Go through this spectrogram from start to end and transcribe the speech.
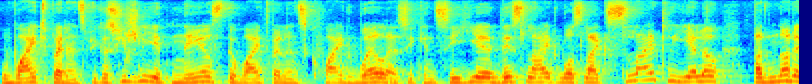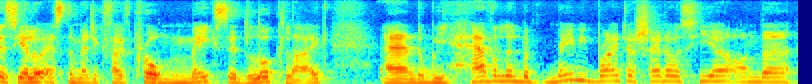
white balance because usually it nails the white balance quite well as you can see here. This light was like slightly yellow but not as yellow as the Magic 5 Pro makes it look like. And we have a little bit maybe brighter shadows here on the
